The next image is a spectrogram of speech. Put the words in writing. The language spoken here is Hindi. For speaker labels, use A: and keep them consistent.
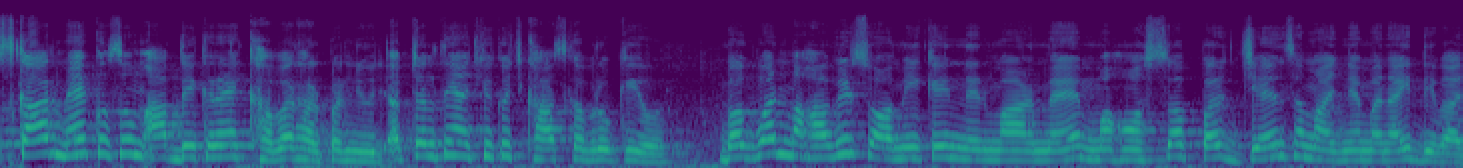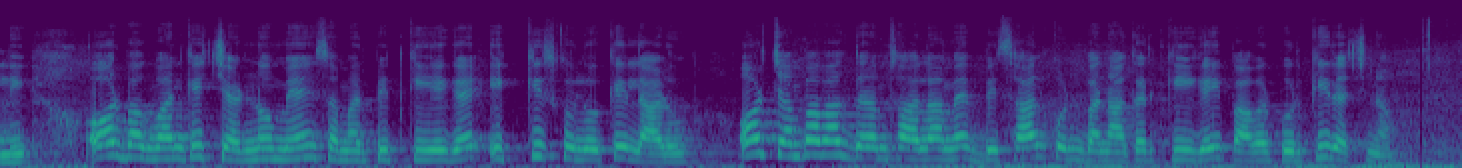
A: नमस्कार, मैं कुसुम, आप देख रहे हैं खबर हरपर न्यूज़। अब चलते हैं आज की कुछ खास खबरों की ओर। भगवान महावीर स्वामी के निर्माण में महोत्सव पर जैन समाज ने मनाई दिवाली और भगवान के चरणों में समर्पित किए गए 21 किलो के लाड़ू और चंपाबाग धर्मशाला में विशाल कुंड बनाकर की गई पावरपुर की रचना।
